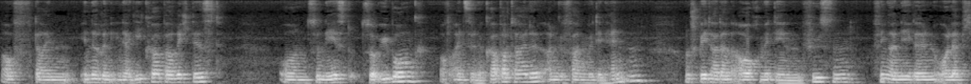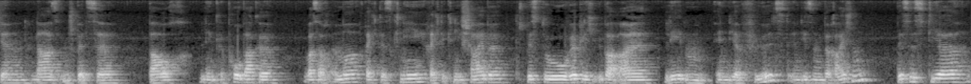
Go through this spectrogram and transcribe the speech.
auf deinen inneren Energiekörper richtest und zunächst zur Übung auf einzelne Körperteile, angefangen mit den Händen und später dann auch mit den Füßen, Fingernägeln, Ohrläppchen, Nasenspitze, Bauch, linke Pobacke, was auch immer, rechtes Knie, rechte Kniescheibe, bis du wirklich überall Leben in dir fühlst, in diesen Bereichen bis es dir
